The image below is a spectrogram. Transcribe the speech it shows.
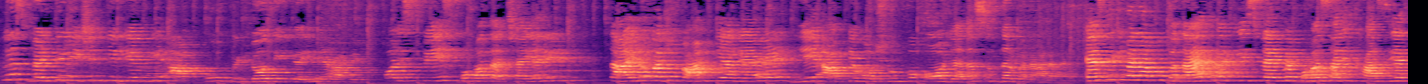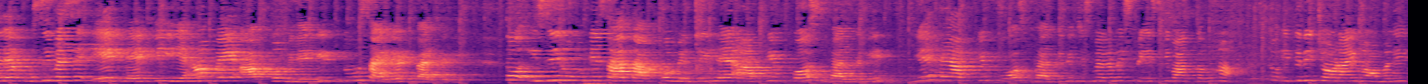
प्लस वेंटिलेशन के लिए भी आपको विंडो दी गई है यहाँ पे। और स्पेस बहुत अच्छा है। यानी टाइलों का जो काम किया गया है, ये आपके वॉशरूम को और ज़्यादा सुंदर बना रहा है। जैसे कि मैंने आपको बताया था कि इस फ्लैट में बहुत सारी खासियत है। उसी में से एक है कि यहाँ पे आपको मिलेगी टू साइडेड बैल्कनी तो इसी रूम के साथ आपको मिलती है आपकी फ़र्स्ट बैल्कनी ये है आपकी फ़र्स्ट बैल्कनी जिसमें अगर मैं स्पेस की बात करूँ ना तो इतनी चौड़ाई नॉर्मली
